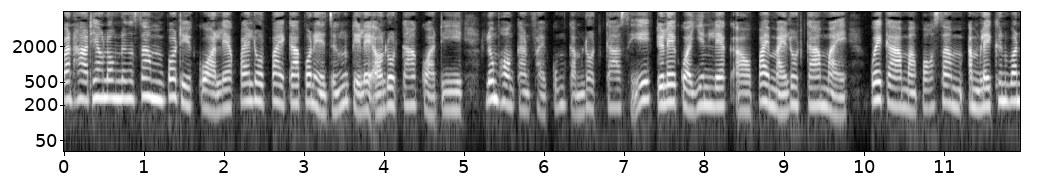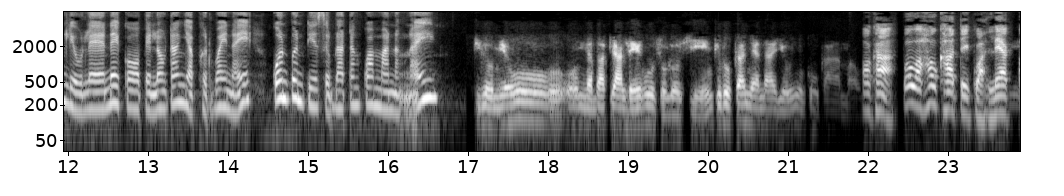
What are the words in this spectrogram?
ปัญหาเที่ยงลงหนึ่งซ้ำป้อดีกว่าแลกป้ายโลดป้ายกาป้อเหนี่จึงเดี๋ยวเลยเอาโลดกากว่าดีร่วมพองการฝ่ายกุ้มกำโลดกาเสีเดี๋ยวเลยกว่ายินแลกเอาป้ายหมายโลดกาใหม่กล้วยกาหมางปอซ้ำอำไรขึ้นวันเหลียวแลในกอเป็นรองตั้งหยับเผิดไว้ไหนก้นปืนเตียสืบลาตั้งความมาหนังไหน ဒီလိုမျိုးနံပါတ်ပြလဲဖို့ဆိုလို့ရှိရင်သူတို့ကညနာယုံရင်ကိုကမောင် ออค่ะเพราะว่าเฮาคาเตกว่าแลกไป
